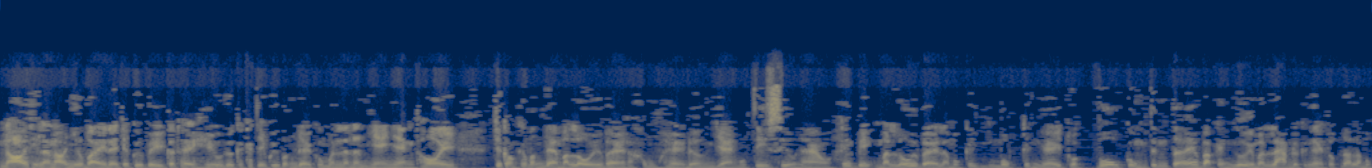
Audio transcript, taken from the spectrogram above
Nói thì là nói như vậy để cho quý vị có thể hiểu được cái cách giải quyết vấn đề của mình là nên nhẹ nhàng thôi chứ còn cái vấn đề mà lôi về nó không hề đơn giản một tí xíu nào. Cái việc mà lôi về là một cái một cái nghệ thuật vô cùng tinh tế và cái người mà làm được cái nghệ thuật đó là một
